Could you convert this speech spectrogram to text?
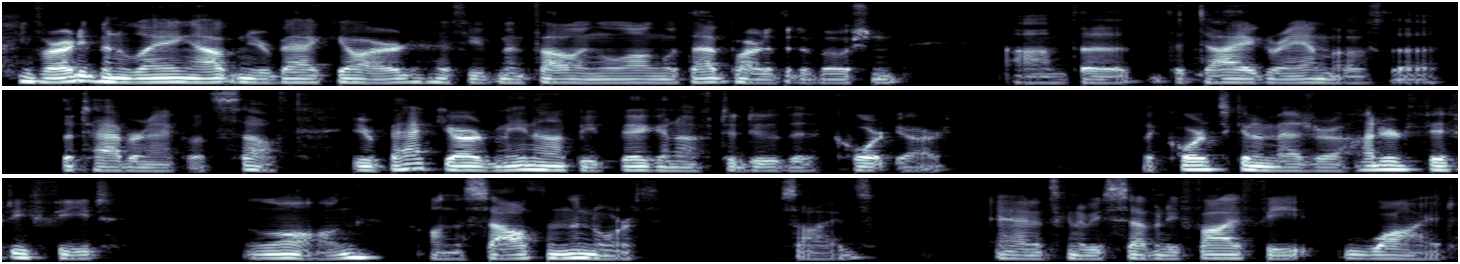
you've already been laying out in your backyard, if you've been following along with that part of the devotion, um, the the diagram of the the tabernacle itself. Your backyard may not be big enough to do the courtyard. The court's going to measure 150 feet long on the south and the north sides, and it's going to be 75 feet wide,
